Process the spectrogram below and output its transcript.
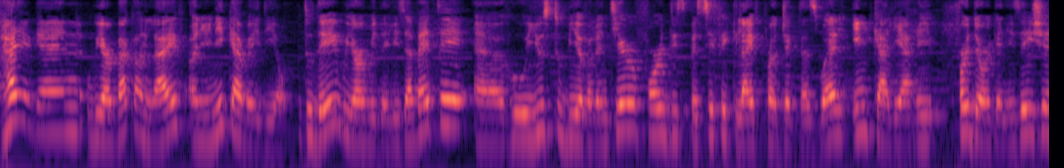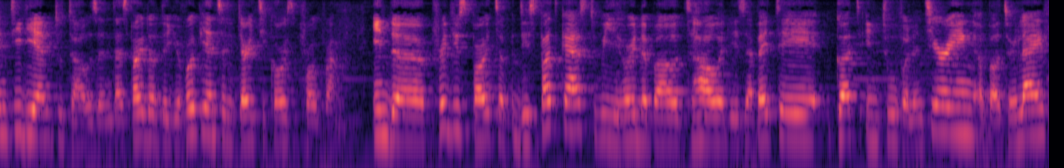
Hi again, we are back on live on Unica Radio. Today we are with Elizabete, uh, who used to be a volunteer for this specific live project as well in Cagliari for the organization TDM 2000 as part of the European Solidarity Corps program. In the previous parts of this podcast, we heard about how Elizabete got into volunteering, about her life,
